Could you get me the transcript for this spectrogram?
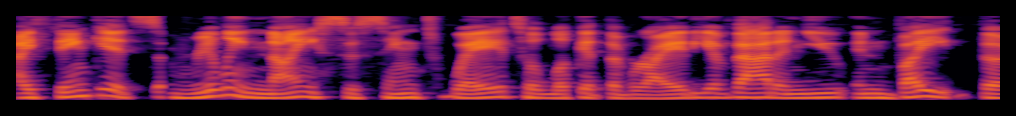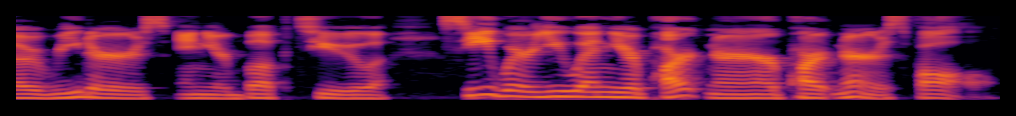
i think it's really nice succinct way to look at the variety of that. And you invite the readers in your book to see where you and your partner or partners fall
